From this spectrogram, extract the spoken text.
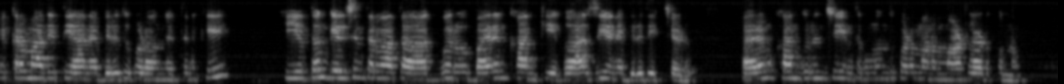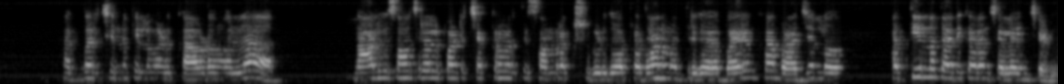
విక్రమాదిత్య అనే బిరుదు కూడా ఉంది ఇతనికి. ఈ యుద్ధం గెలిచిన తర్వాత అక్బరు బైరం ఖాన్కి గాజీ అనే బిరుదు ఇచ్చాడు. బైరం ఖాన్ గురించి ఇంతకు ముందు కూడా మనం మాట్లాడుకున్నాం. అక్బర్ చిన్న పిల్లవాడు కావడం వల్ల నాలుగు సంవత్సరాల పాటు చక్రవర్తి సంరక్షకుడిగా ప్రధానమంత్రిగా బైరం ఖాన్ రాజ్యంలో అత్యున్నత అధికారం చెలాయించాడు.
